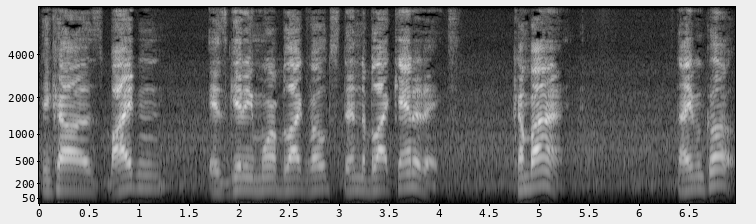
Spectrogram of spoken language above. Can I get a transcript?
because Biden is getting more black votes than the black candidates combined. Not even close.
